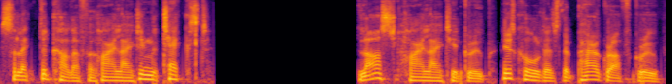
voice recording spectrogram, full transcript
Select the color for highlighting the text. Last highlighted group is called as the paragraph group.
